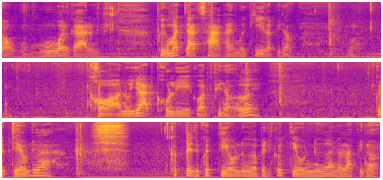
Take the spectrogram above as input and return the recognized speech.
น้องหมูอ้วนกันเพึ่งมาจัดฉากให้เมื่อกี้แหละพี่น้องขออนุญาตโคเลก่อนพี่น้องเอ้ยก๋วยเตี๋ยวเรือก็เป็นก๋วยเตี๋ยวเรือเป็นก๋วยเตี๋ยวเนื้อนั่นแหละพี่น้อง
